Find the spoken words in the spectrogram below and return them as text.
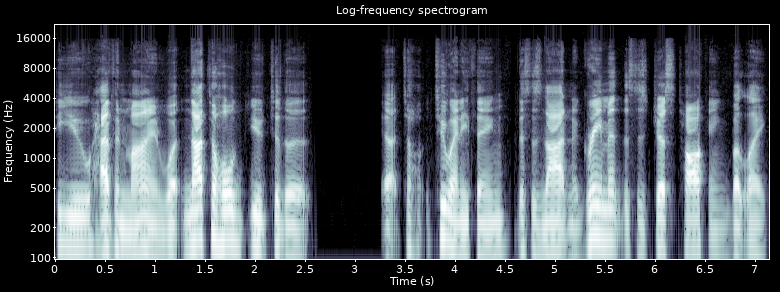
do you have in mind? What not to hold you to the uh, to to anything. This is not an agreement. This is just talking, but like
